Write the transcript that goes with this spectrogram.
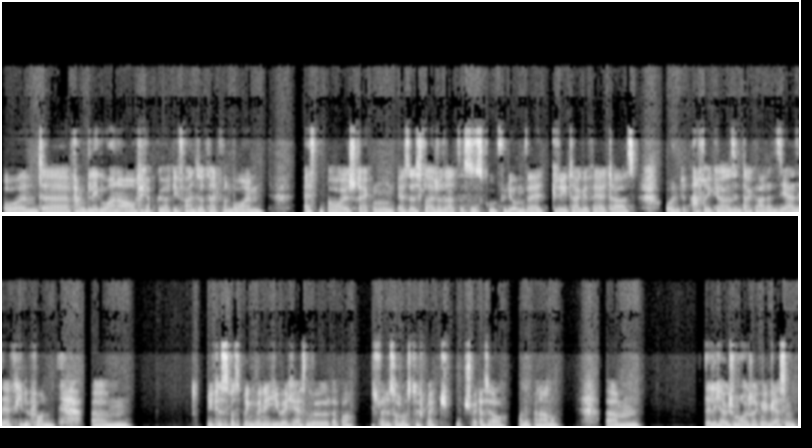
Und äh, fangt Leguane auf. Ich habe gehört, die fallen zurzeit von Bäumen. Esst ein paar Heuschrecken. Es ist Fleischersatz. Es ist gut für die Umwelt. Greta gefällt das. Und in Afrika sind da gerade sehr, sehr viele von. Ähm, nicht, dass es was bringt, wenn ihr hier welche essen würdet, aber vielleicht ist auch lustig. Vielleicht schmeckt das ja auch. Also keine Ahnung. Ähm, Tatsächlich habe ich schon Heuschrecken gegessen.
